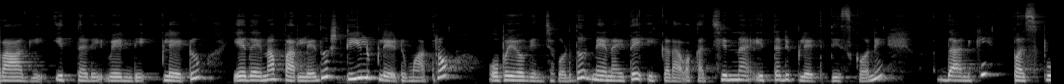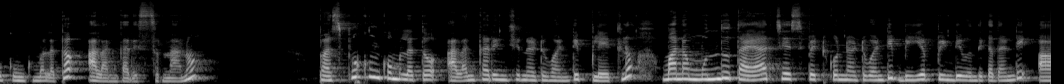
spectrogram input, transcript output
రాగి ఇత్తడి వెండి ప్లేటు ఏదైనా పర్లేదు స్టీల్ ప్లేటు మాత్రం ఉపయోగించకూడదు. నేనైతే ఇక్కడ ఒక చిన్న ఇత్తడి ప్లేట్ తీసుకొని దానికి పసుపు కుంకుమలతో అలంకరిస్తున్నాను. పసుపు కుంకుమలతో అలంకరించినటువంటి ప్లేట్లో మనం ముందు తయారు చేసి పెట్టుకున్నటువంటి బియ్య పిండి ఉంది కదండి ఆ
